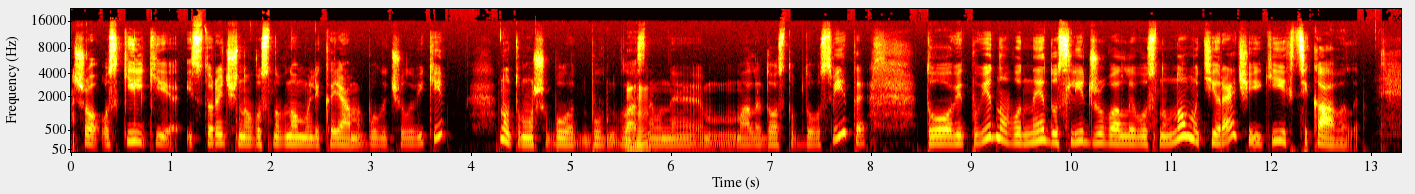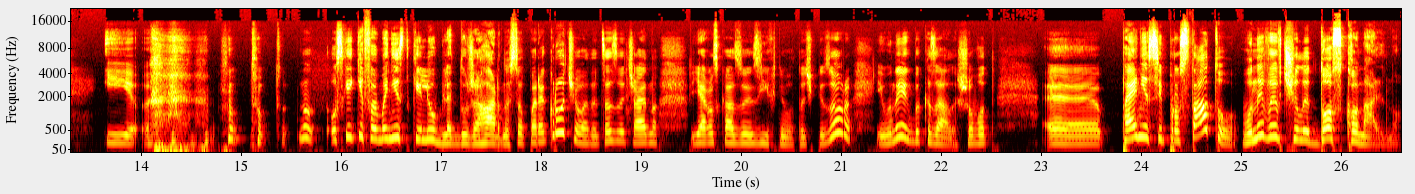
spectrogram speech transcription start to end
що оскільки історично в основному лікарями були чоловіки, ну тому що було, був, власне, вони мали доступ до освіти, то відповідно вони досліджували в основному ті речі, які їх цікавили. І ну, тобто, ну, оскільки феміністки люблять дуже гарно все перекручувати, це, звичайно, я розказую з їхнього точки зору, і вони якби казали, що от е, пеніс і простату вони вивчили досконально.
